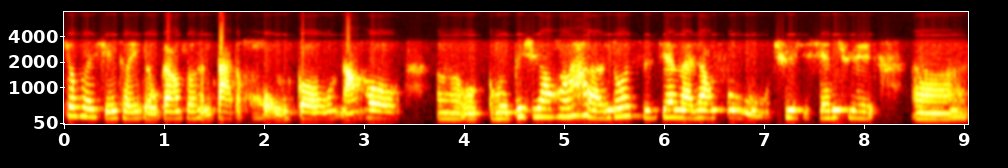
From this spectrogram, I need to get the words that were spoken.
就会形成一个我刚刚说很大的鸿沟，然后，呃，我我必须要花很多时间来让父母去先去，呃，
